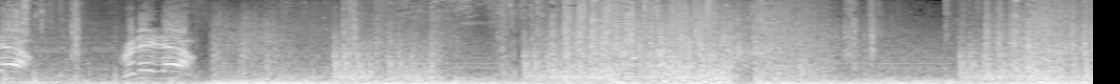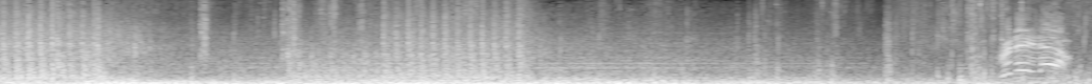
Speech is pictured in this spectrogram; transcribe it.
out! Grenade out! Grenade out!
